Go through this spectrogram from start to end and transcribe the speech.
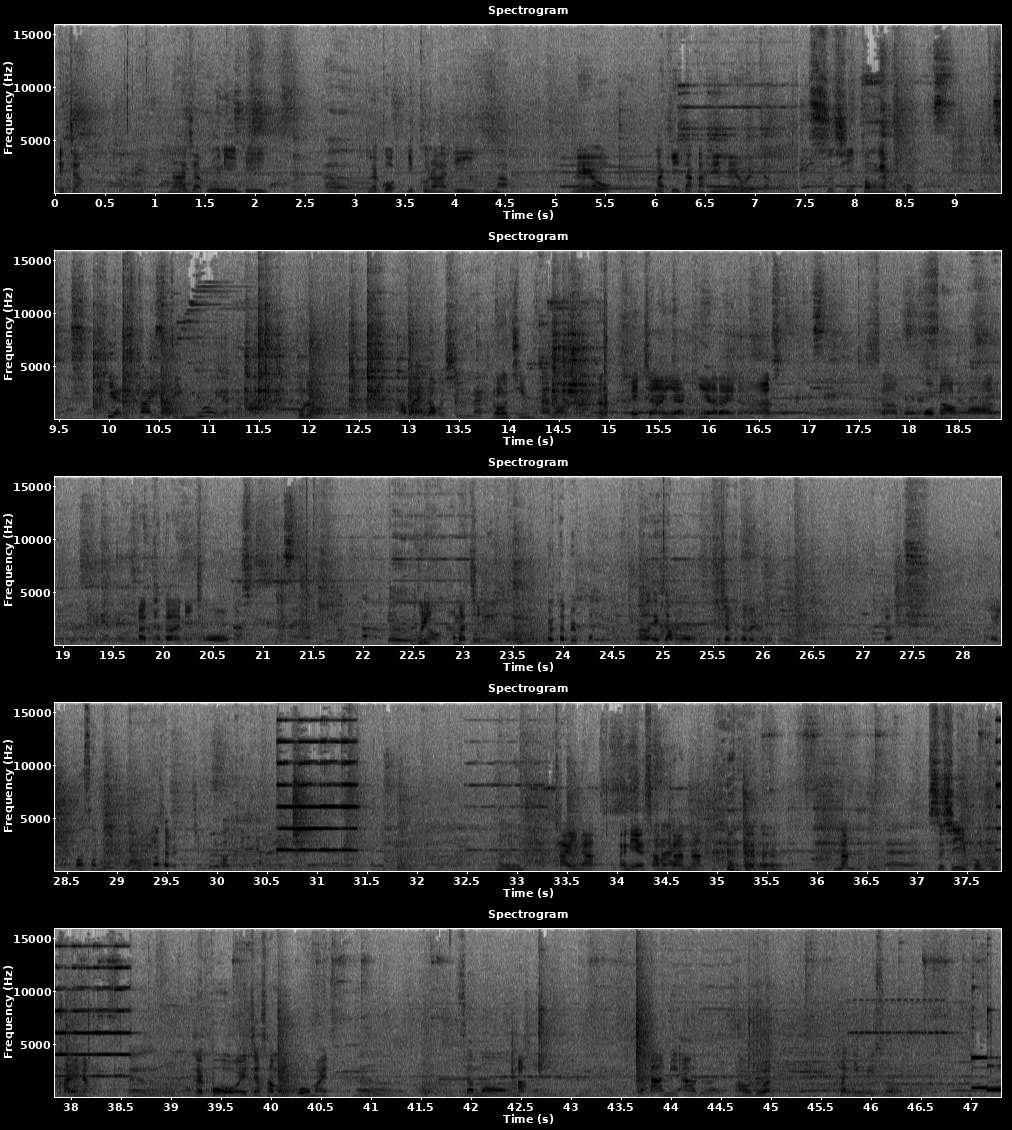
เอจัง น่าจะอูนิดี เออ แล้วก็อิกุระดี ครับ แล้วเมื่อกี้ถ้าก็เห็นแล้วเอจังซูชิต้มยำกุ้ง เขียนไทยจริงด้วยอะนะคะ これ เอาไหมลองชิมไหม ลองชิม อ่ะลองชิม เอจังอยากกินอะไรนะแซลมอนก็มี แซลมอ นะ น อ่ะถ้าก็อันนี้ชอบ เออ ブリ เนาะ ハマチこれ食べようか เออไอจำโมก えちゃんも食べる อืม じゃあはいう าซาบินะ わさびこっち โอเค ไข่นะอันนี้สำคัญนะ นะ เออ 寿司1本คือไข่นะ เออ แล้วก็เอ๊ะจะแซลมอนโกไหม เออ สมอง อ่ะ ใช่แต่อันนี้เอาด้วย เอาด้วย คันนี้มิโซะ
